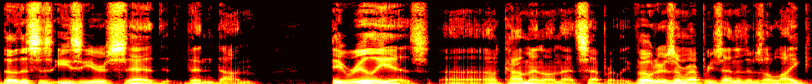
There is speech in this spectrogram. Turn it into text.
though this is easier said than done. It really is. Uh, I'll comment on that separately. Voters and representatives alike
